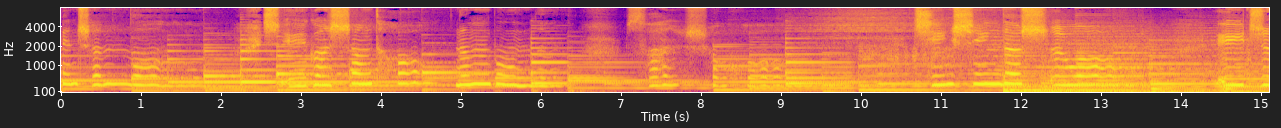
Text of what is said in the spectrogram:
变沉默。习惯伤痛，能不能算收获？清醒的是我，一直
